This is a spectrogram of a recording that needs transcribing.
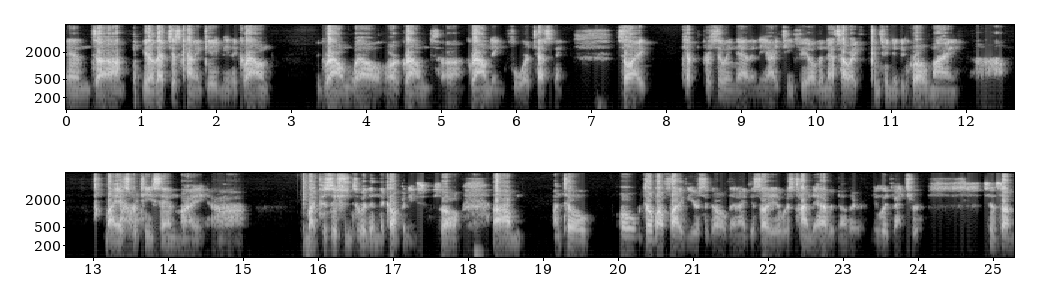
and uh, you know that just kind of gave me the ground the ground well or ground uh, grounding for testing. So I kept pursuing that in the IT field, and that's how I continued to grow my uh, my expertise and my uh, my positions within the companies. So um, until oh, until about five years ago, then I decided it was time to have another new adventure. Since I'm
